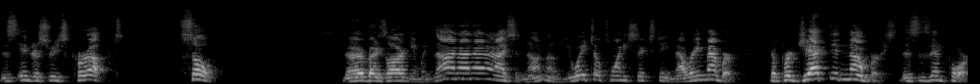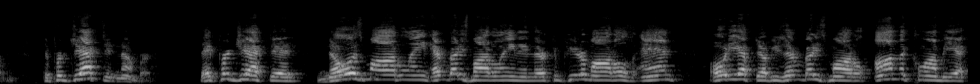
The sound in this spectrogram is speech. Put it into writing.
This industry's corrupt. So, now everybody's arguing with, no, no, no, no. I said, no, no, you wait till 2016. Now remember, the projected numbers, this is important. The projected number, they projected NOAA's modeling, everybody's modeling in their computer models and ODFWs, everybody's model on the Columbia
